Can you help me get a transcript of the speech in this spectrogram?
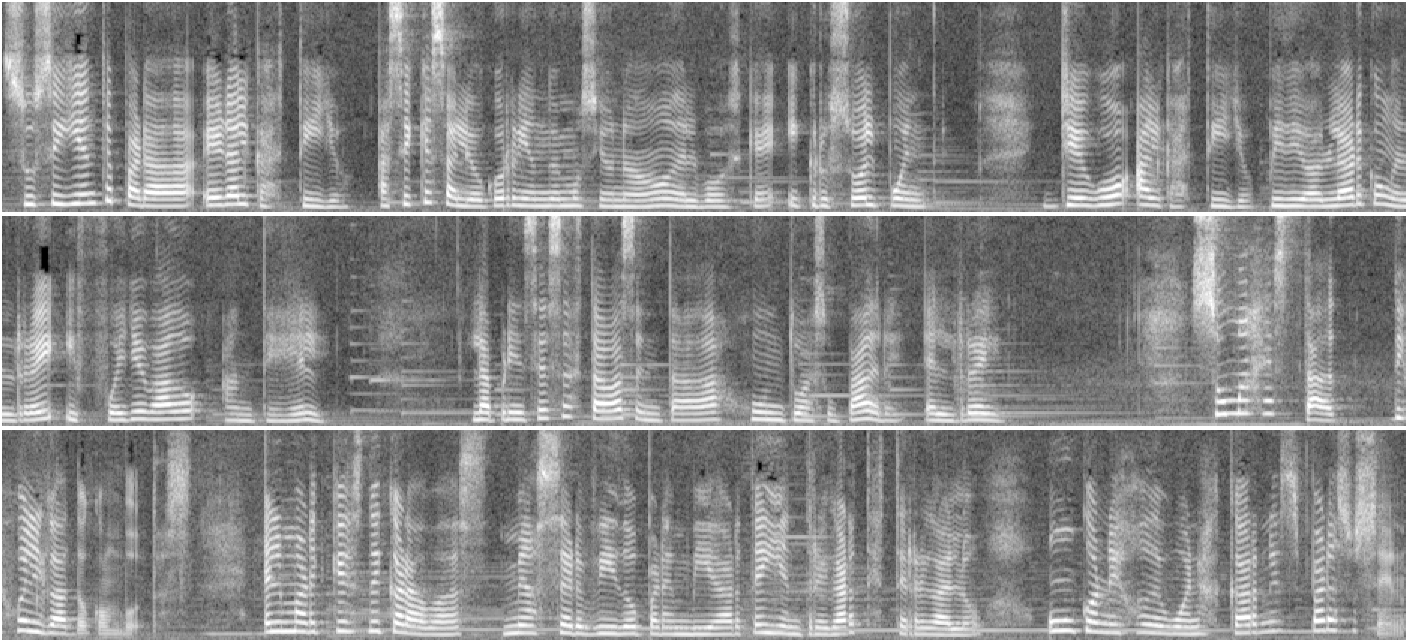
Su siguiente parada era el castillo, así que salió corriendo emocionado del bosque y cruzó el puente. Llegó al castillo, pidió hablar con el rey y fue llevado ante él. La princesa estaba sentada junto a su padre, el rey. Su Majestad, dijo el gato con botas, el marqués de Carabás me ha servido para enviarte y entregarte este regalo, un conejo de buenas carnes para su cena.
